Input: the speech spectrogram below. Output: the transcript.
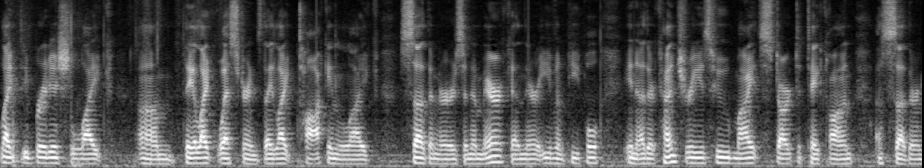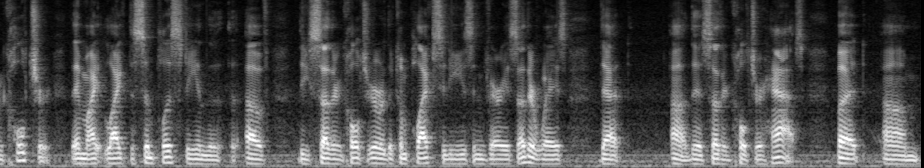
like the British like. Um, they like westerns. They like talking like Southerners in America, and there are even people in other countries who might start to take on a Southern culture. They might like the simplicity in the of the Southern culture or the complexities in various other ways that uh, the Southern culture has. But um,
